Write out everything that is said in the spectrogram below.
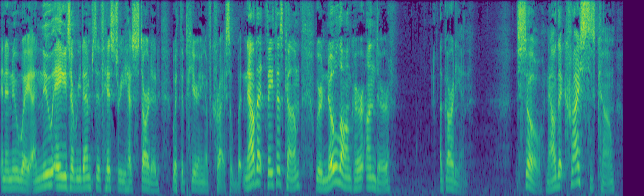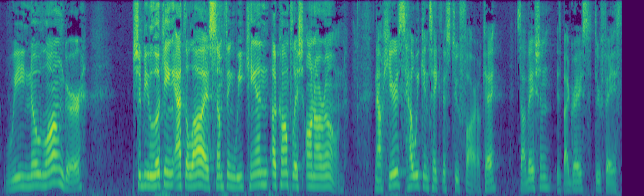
in a new way. A new age of redemptive history has started with the appearing of Christ. So, but now that faith has come, we're no longer under a guardian. So, now that Christ has come, we no longer should be looking at the law as something we can accomplish on our own. Now, here's how we can take this too far, okay? Salvation is by grace through faith.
